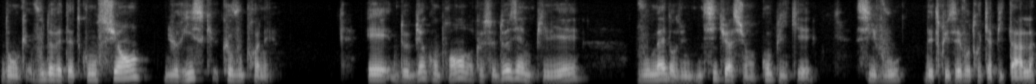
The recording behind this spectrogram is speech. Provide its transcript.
Donc, vous devez être conscient du risque que vous prenez et de bien comprendre que ce deuxième pilier vous met dans une situation compliquée si vous détruisez votre capital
